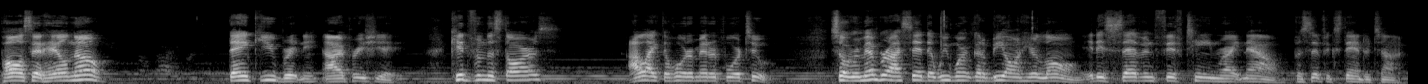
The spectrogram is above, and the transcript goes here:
Paul said, hell no. Thank you, Brittany. I appreciate it. Kid from the stars. I like the hoarder metaphor too. So remember I said that we weren't going to be on here long. It is 7:15 right now, Pacific Standard Time.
